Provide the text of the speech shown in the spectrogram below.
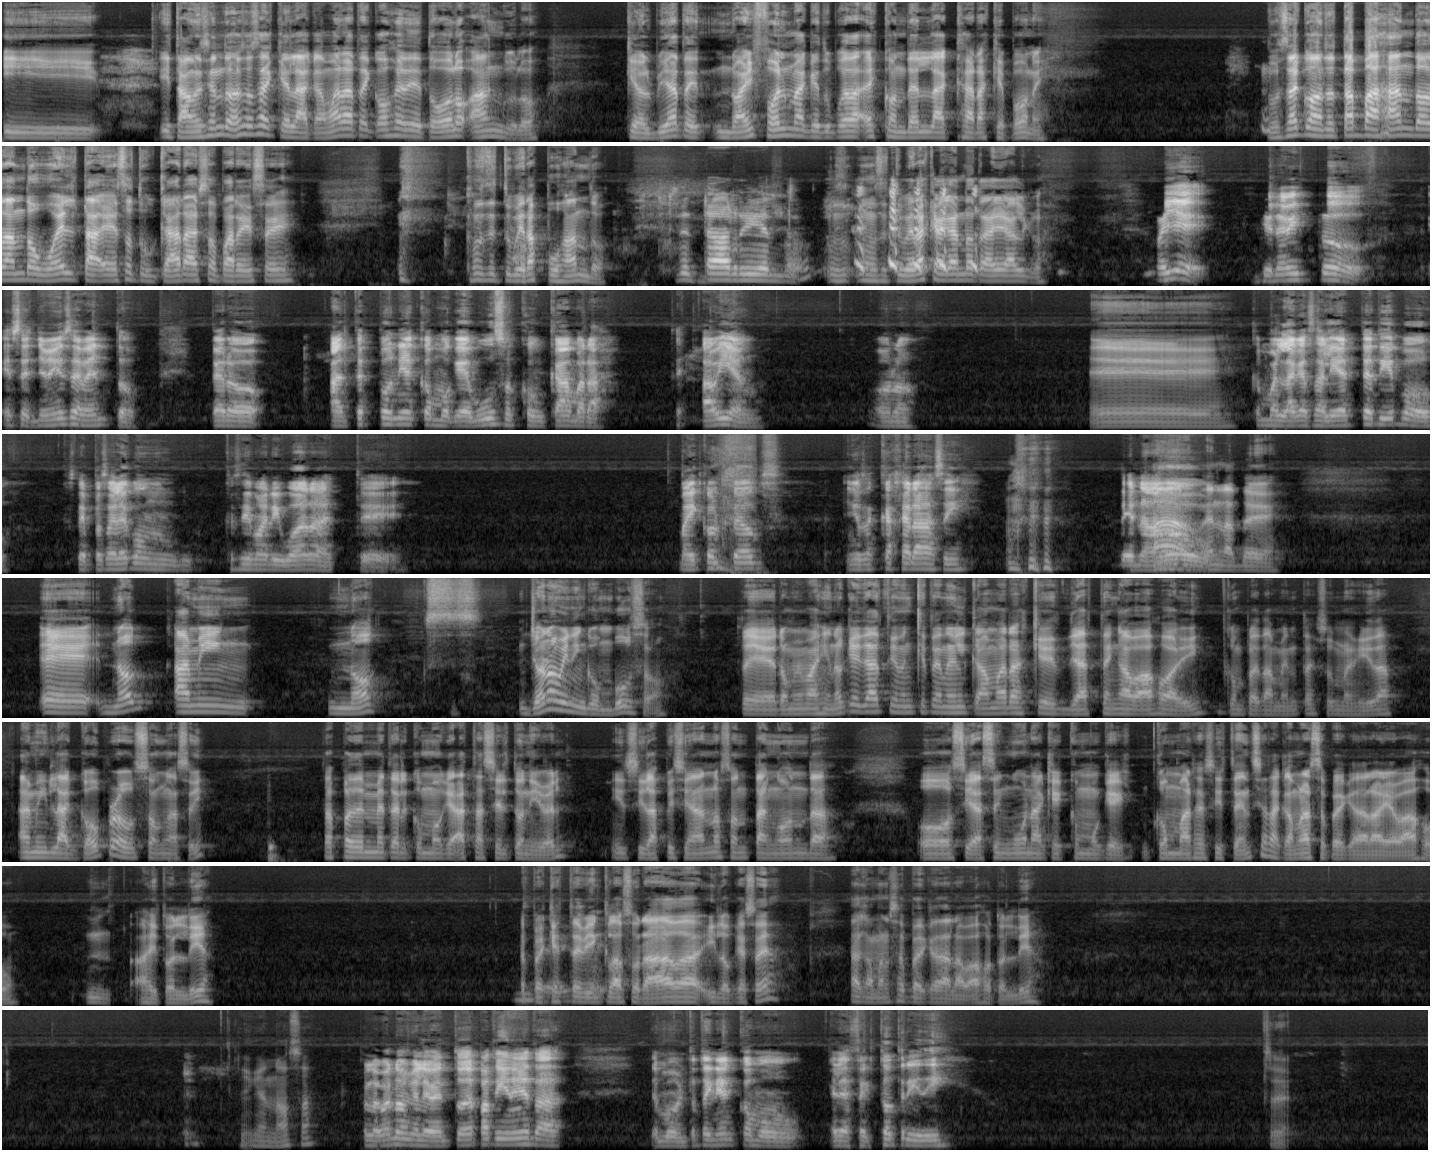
Y, y estábamos diciendo eso, o sea, que la cámara te coge de todos los ángulos. Que olvídate, no hay forma que tú puedas esconder las caras que pone. O sea, cuando tú estás bajando, dando vueltas, eso, tu cara, eso parece como si estuvieras pujando. se estaba riendo. Como si estuvieras cagándote ahí algo. Oye, yo no he visto ese, yo no ese evento, pero antes ponían como que buzos con cámaras. ¿Habían? ¿O no? Eh, Como en la que salía este tipo, siempre salió con, que se marihuana, este... Michael Phelps, en esas cajeras así. De ah, nado. en las de. Eh, no, I mean, no. Yo no vi ningún buzo. Pero me imagino que ya tienen que tener cámaras que ya estén abajo ahí, completamente sumergidas. I mean, las GoPros son así. Las pueden meter como que hasta cierto nivel. Y si las piscinas no son tan hondas, o si hacen una que es como que con más resistencia, la cámara se puede quedar ahí abajo. mm, Ahí todo el día. Después que esté bien clausurada y lo que sea, la cámara se puede quedar abajo todo el día. Así que no sé. Por lo menos en el evento de patineta, de momento tenían como el efecto 3D. Sí.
